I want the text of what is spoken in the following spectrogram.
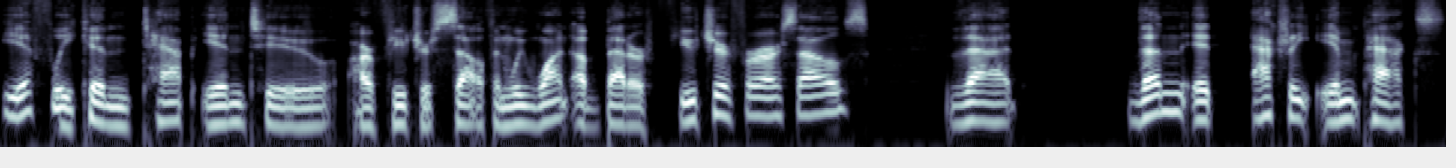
if we can tap into our future self and we want a better future for ourselves, that then it actually impacts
